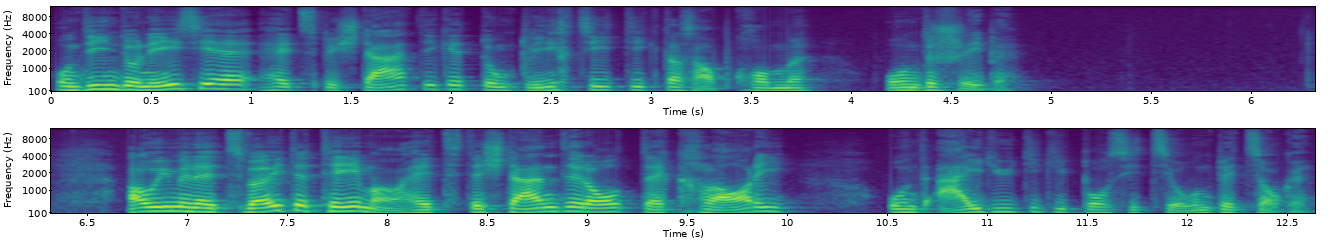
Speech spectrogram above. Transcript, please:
Und Indonesien hat es bestätigt und gleichzeitig das Abkommen unterschrieben. Auch in einem zweiten Thema hat der Ständerat eine klare und eindeutige Position bezogen,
